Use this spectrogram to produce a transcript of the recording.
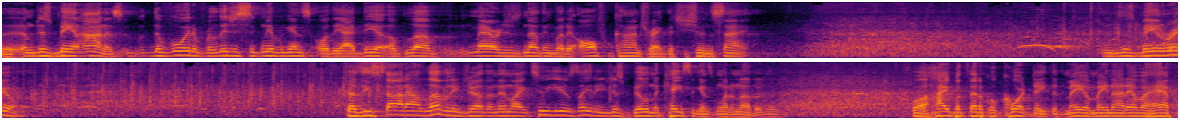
Uh, I'm just being honest. Devoid of religious significance or the idea of love, marriage is nothing but an awful contract that you shouldn't sign. I'm just being real. Because you start out loving each other, and then like two years later, you're just building a case against one another for a hypothetical court date that may or may not ever happen.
